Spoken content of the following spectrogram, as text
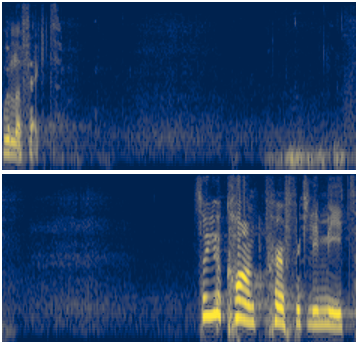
will affect. So you can't perfectly meet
